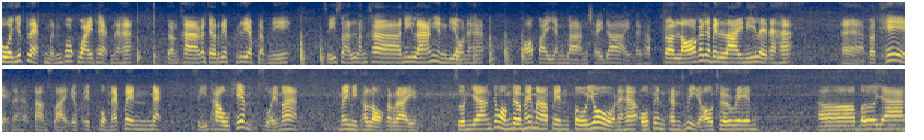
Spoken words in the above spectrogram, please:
ตัวยึดแหลกเหมือนพวก y t a g นะฮะ หลังคาก็จะเรียบๆแบบนี้ สีสันหลังคานี่ล้างอย่างเดียวนะฮะพาะไปยังบางใช้ได้นะครับ ก็ล้อก็จะเป็นลายนี้เลยนะฮะอ่าก็เท่นะฮะตามสไตล์ FX4 Max เป็นแม็กสีเทาเข้มสวยมาก ไม่มีถลอกอะไร ส่วนยางเจ้าของเดิมให้มาเป็นโตโยนะฮะ Open Country All Terrain เบอร์ยาง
